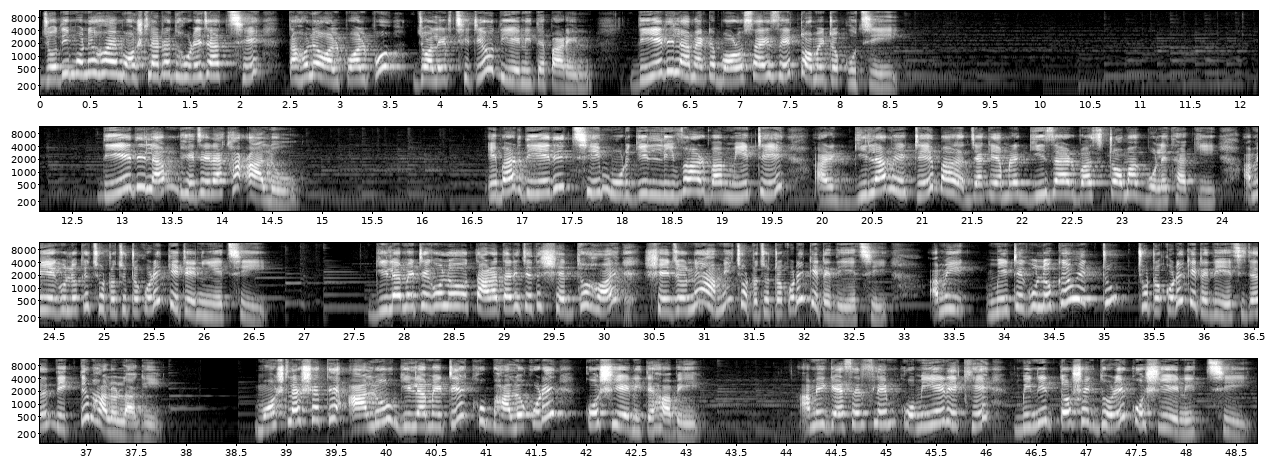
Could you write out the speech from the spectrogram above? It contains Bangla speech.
যদি মনে হয় মশলাটা ধরে যাচ্ছে, তাহলে অল্প অল্প জলের ছিটেও দিয়ে নিতে পারেন। দিয়ে দিলাম একটা বড় সাইজের টমেটো কুচি। দিয়ে দিলাম ভেজে রাখা আলু। এবার দিয়ে দিচ্ছি মুরগির লিভার বা মেটে আর গিলা মেটে বা যাকে আমরা গিজার বা স্টমাক বলে থাকি। আমি এগুলোকে ছোট ছোট করে কেটে নিয়েছি। গিলা মেটেগুলো তাড়াতাড়ি যাতে সেদ্ধ হয়, সেজন্য আমি ছোট ছোট করে কেটে দিয়েছি। আমি মেটেগুলোকেও একটু ছোট করে কেটে দিয়েছি যাতে দেখতে ভালো লাগে। মশলার সাথে আলু, গিলা মেটে খুব ভালো করে কষিয়ে নিতে হবে। আমি গ্যাসের ফ্লেম কমিয়ে রেখে মিনিট দশেক ধরে কষিয়ে নিচ্ছি।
